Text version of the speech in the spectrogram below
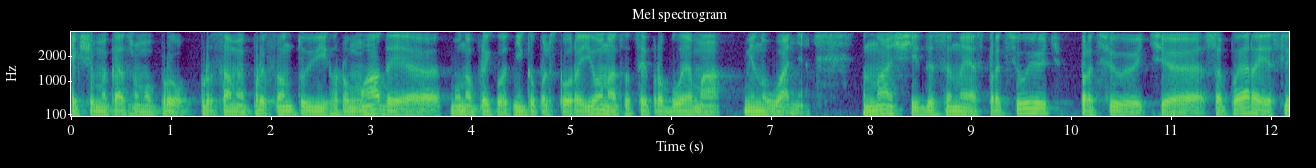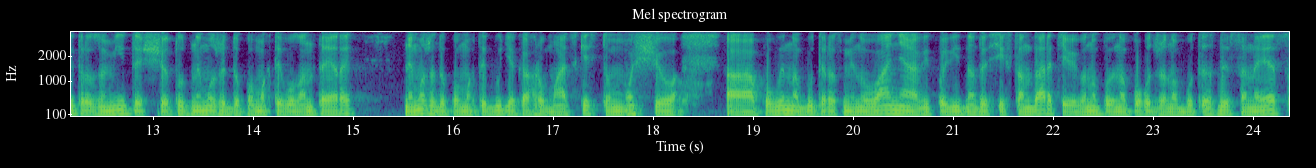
якщо ми кажемо про, про саме прифронтові громади, ну, наприклад, Нікопольського району, то це проблема мінування. Наші ДСНС працюють, працюють е, сапери. Слід розуміти, що тут не можуть допомогти волонтери. Не може допомогти будь-яка громадськість, тому що а, повинно бути розмінування відповідно до всіх стандартів, і воно повинно погоджено бути з ДСНС,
